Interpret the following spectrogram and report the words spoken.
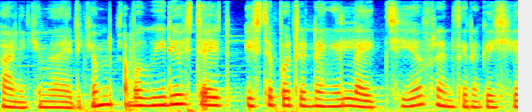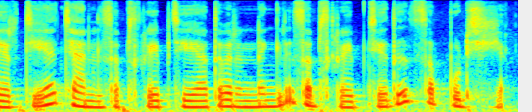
കാണിക്കുന്നതായിരിക്കും. അപ്പോൾ വീഡിയോ ഇഷ്ട ഇഷ്ടപ്പെട്ടിട്ടുണ്ടെങ്കിൽ ലൈക്ക് ചെയ്യുക ഫ്രണ്ട്സിനൊക്കെ ഷെയർ ചെയ്യുക ചാനൽ സബ്സ്ക്രൈബ് ചെയ്യാത്തവരുണ്ടെങ്കിൽ സബ്സ്ക്രൈബ് ചെയ്ത് സപ്പോർട്ട് ചെയ്യുക.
